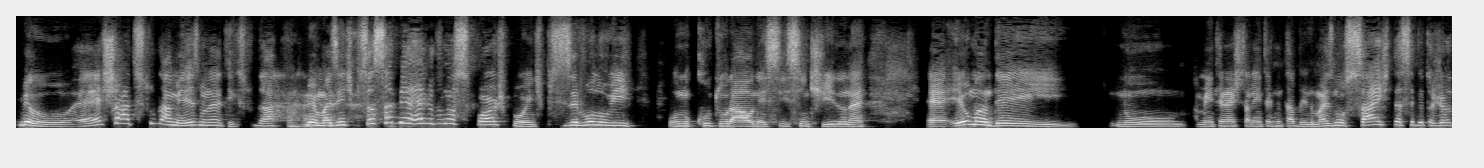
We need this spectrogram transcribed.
meu, é chato estudar mesmo, né? Tem que estudar. Meu, mas a gente precisa saber a regra do nosso esporte, pô. A gente precisa evoluir no cultural nesse sentido, né? É, eu mandei no. A minha internet está lenta que não está abrindo, mas no site da CBJJ,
